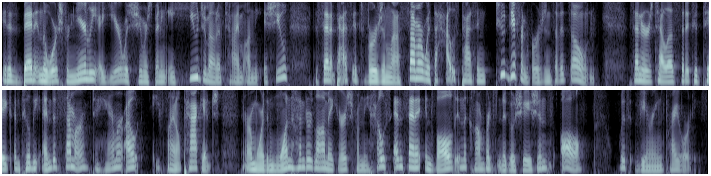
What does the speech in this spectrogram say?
It has been in the works for nearly a year, with Schumer spending a huge amount of time on the issue. The Senate passed its version last summer, with the House passing two different versions of its own. Senators tell us that it could take until the end of summer to hammer out a final package. There are more than 100 lawmakers from the House and Senate involved in the conference negotiations, all with varying priorities.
